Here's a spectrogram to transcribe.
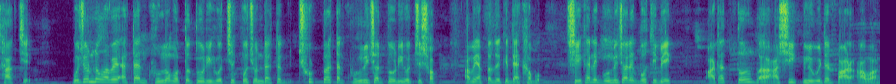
থাকছে। প্রচণ্ডভাবে একটা ঘূর্ণবর্ত তৈরি হচ্ছে, প্রচণ্ড একটা ছোট্ট একটা ঘূর্ণিঝড় তৈরি হচ্ছে, সব আমি আপনাদেরকে দেখাবো। সেখানে ঘূর্ণিঝড়ের গতিবেগ আটাত্তর বা আশি কিলোমিটার পার আওয়ার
